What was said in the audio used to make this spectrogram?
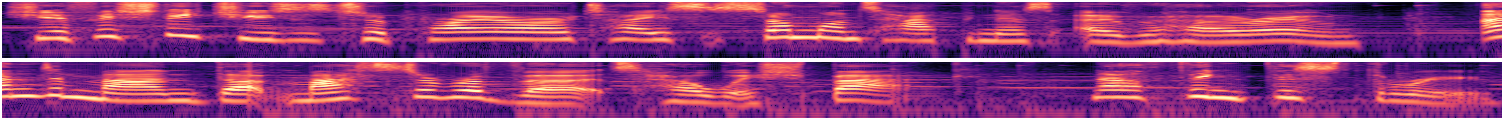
she officially chooses to prioritize someone's happiness over her own, and demand that Master reverts her wish back. Now think this through.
